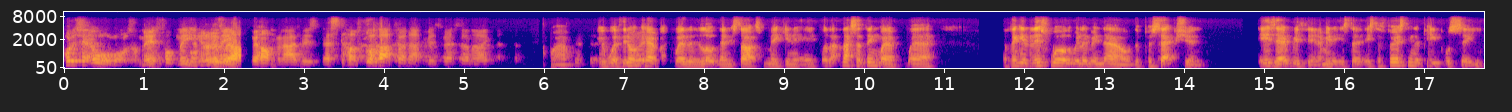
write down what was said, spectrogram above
put a set of overalls on, mate. Fuck me, you know what I We mean? half, we half an eye of his best on. half an eye of his vest on, aye. Wow. If they don't care about whether they look, then it starts making it. Well, that, that's the thing where where I think in this world that we live in now, the perception is everything. I mean, it's the it's the first thing that people see.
